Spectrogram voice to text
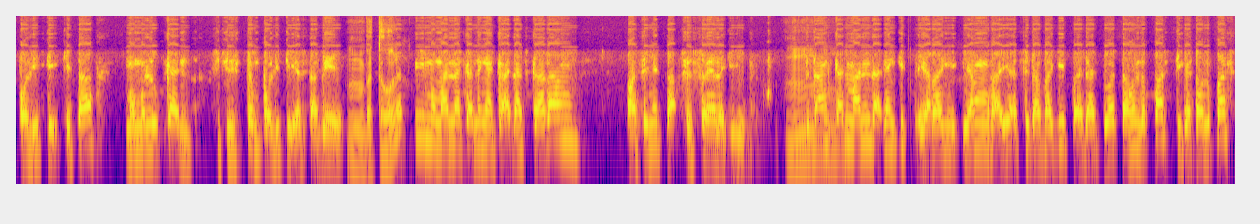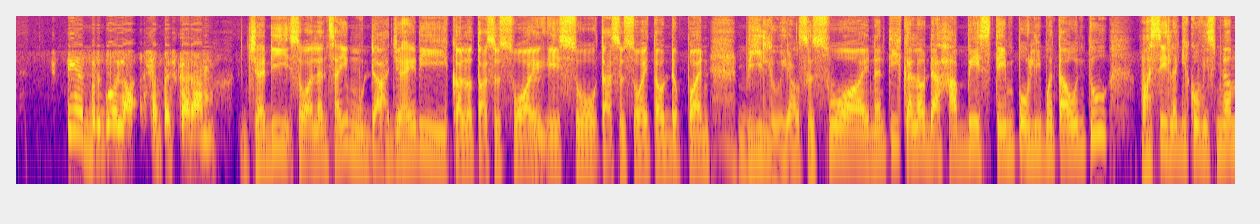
politik kita memerlukan sistem politik yang stabil. Hmm, betul. Tapi memandangkan dengan keadaan sekarang rasanya tak sesuai lagi. Hmm. Sedangkan mandat yang kita yang, yang rakyat sudah bagi pada 2 tahun lepas, 3 tahun lepas still bergolak sampai sekarang. Jadi soalan saya mudah je Hairi Kalau tak sesuai hmm. esok Tak sesuai tahun depan Bila yang sesuai Nanti kalau dah habis tempoh 5 tahun tu Masih lagi COVID-19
